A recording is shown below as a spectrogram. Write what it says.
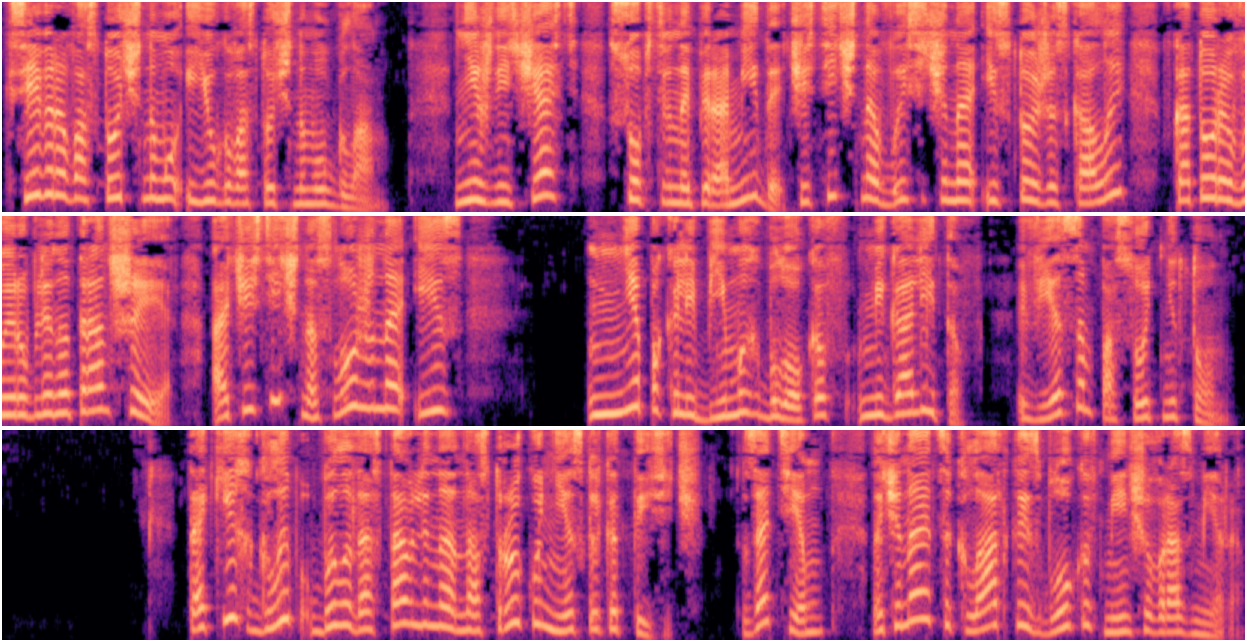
к северо-восточному и юго-восточному углам. Нижняя часть собственной пирамиды частично высечена из той же скалы, в которой вырублена траншея, а частично сложена из непоколебимых блоков мегалитов весом по сотне тонн. Таких глыб было доставлено на стройку несколько тысяч. Затем начинается кладка из блоков меньшего размера.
